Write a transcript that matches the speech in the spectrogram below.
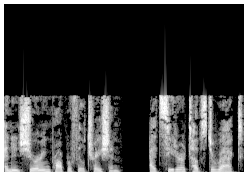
and ensuring proper filtration. At Cedar Tubs Direct,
